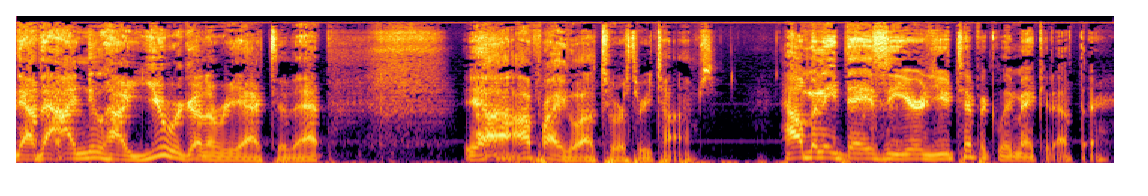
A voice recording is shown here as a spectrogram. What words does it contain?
Now that I knew how you were gonna react to that. Yeah. Uh, I'll probably go out two or three times. How many days a year do you typically make it out there?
